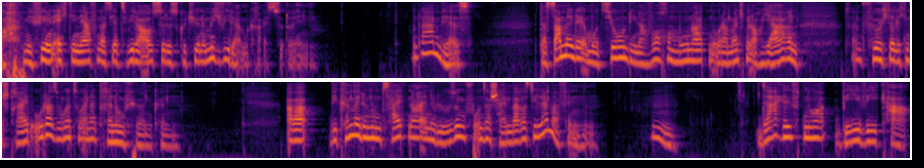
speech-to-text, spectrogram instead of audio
boah, mir fehlen echt die Nerven, das jetzt wieder auszudiskutieren und mich wieder im Kreis zu drehen. Und da haben wir es. Das Sammeln der Emotionen, die nach Wochen, Monaten oder manchmal auch Jahren zu einem fürchterlichen Streit oder sogar zu einer Trennung führen können. Aber wie können wir denn nun zeitnah eine Lösung für unser scheinbares Dilemma finden? Hm. Da hilft nur WWK.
